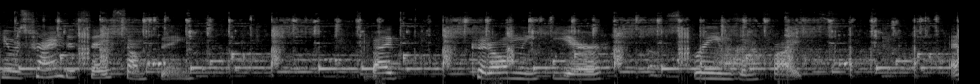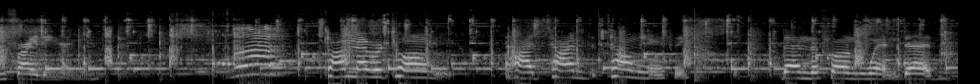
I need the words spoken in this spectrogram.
He was trying to say something, but I could only hear screams and fights. And fighting, I mean. Tom never told me, had time to tell me anything. Then the phone went dead.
